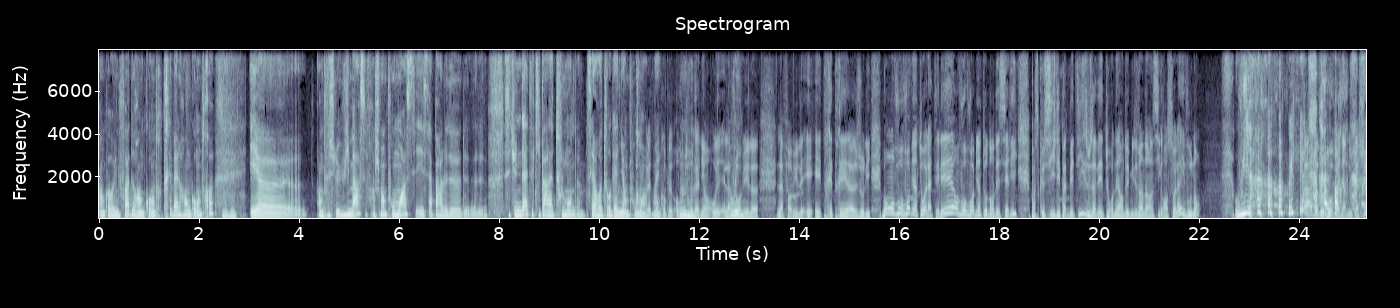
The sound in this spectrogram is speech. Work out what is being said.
encore une fois, de rencontre, très belle rencontre. Mhm. Et euh, en plus, le 8 mars, franchement, pour moi, c'est ça parle de, de, de- c'est une date qui parle à tout le monde. C'est un retour gagnant pour Complètement, moi. ouais. complètement. Retour Mhm. gagnant. Oui, la Oui. formule, la formule est, est très très euh, jolie. Bon, on vous revoit bientôt à la télé, on vous revoit bientôt dans des séries, parce que si je dis pas de bêtises, vous avez tourné en 2020 dans Un si grand soleil, vous non? Oui, oui. Ah bah vous pouvez rien nous cacher.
